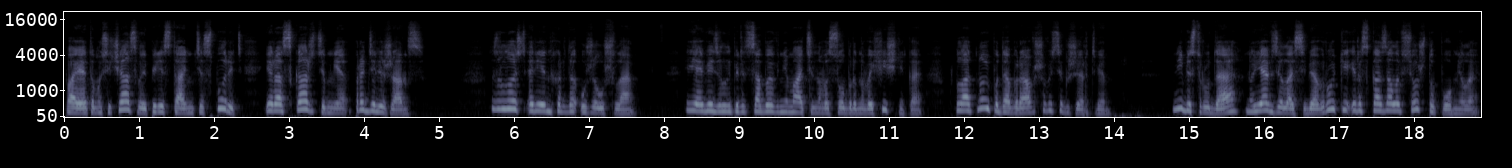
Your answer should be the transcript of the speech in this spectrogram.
Поэтому сейчас вы перестанете спорить и расскажете мне про дилижанс. Злость Рейнхарда уже ушла. Я видела перед собой внимательного собранного хищника, вплотную подобравшегося к жертве. Не без труда, но я взяла себя в руки и рассказала все, что помнила.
